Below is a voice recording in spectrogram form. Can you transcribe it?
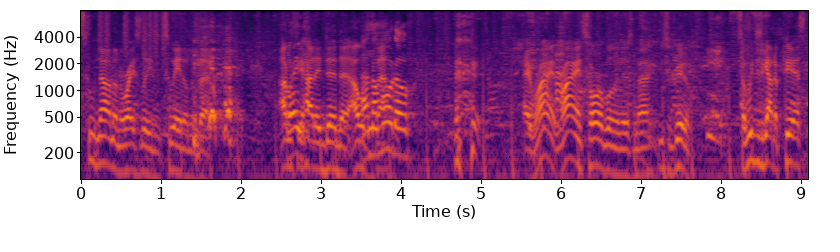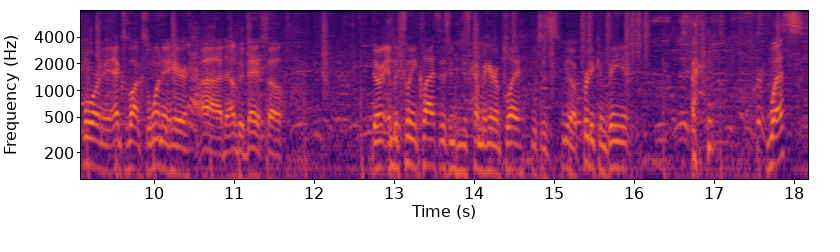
two nine on the right sleeve, and two eight on the back. I don't see how they did that. I was Anamoto. baffled. Hey, Ryan, Ryan's horrible in this, man. You should beat him. So we just got a PS4 and an Xbox One in here uh, the other day. So during in between classes, we can just come in here and play, which is you know pretty convenient. Wes,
